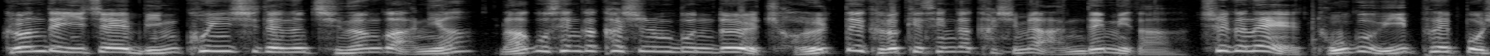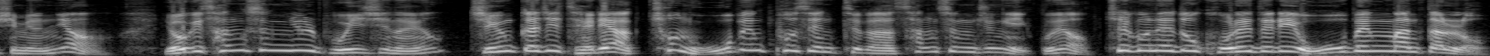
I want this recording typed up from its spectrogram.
그런데 이제 민코인 시대는 지난 거 아니야? 라고 생각하시는 분들 절대 그렇게 생각하시면 안 됩니다. 최근에 도구 위프앱 보시면요. 여기 상승률 보이시나요? 지금까지 대략 1,500%가 상승 중에 있고요. 최근에도 고래들이 500만 달러,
